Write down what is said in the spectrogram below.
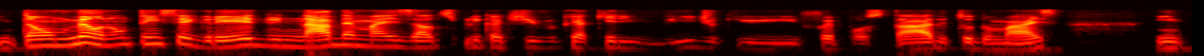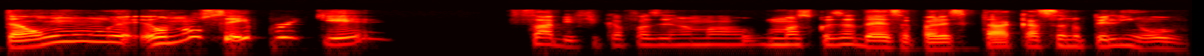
Então, meu, não tem segredo e nada é mais autoexplicativo que aquele vídeo que foi postado e tudo mais. Então, eu não sei por que, sabe, fica fazendo uma, umas coisas dessa. Parece que tá caçando pelo em ovo.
